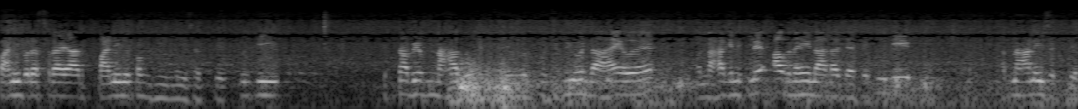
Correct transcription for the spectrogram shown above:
पानी बरस रहा है यार, पानी में तो हम नहीं सकते, क्योंकि इतना भी अब नहा दो कुछ भी हो, नहाए हुए हैं, और नहा के निकले, अब नहीं नहाना चाहते, क्योंकि अब नहा नहीं सकते।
